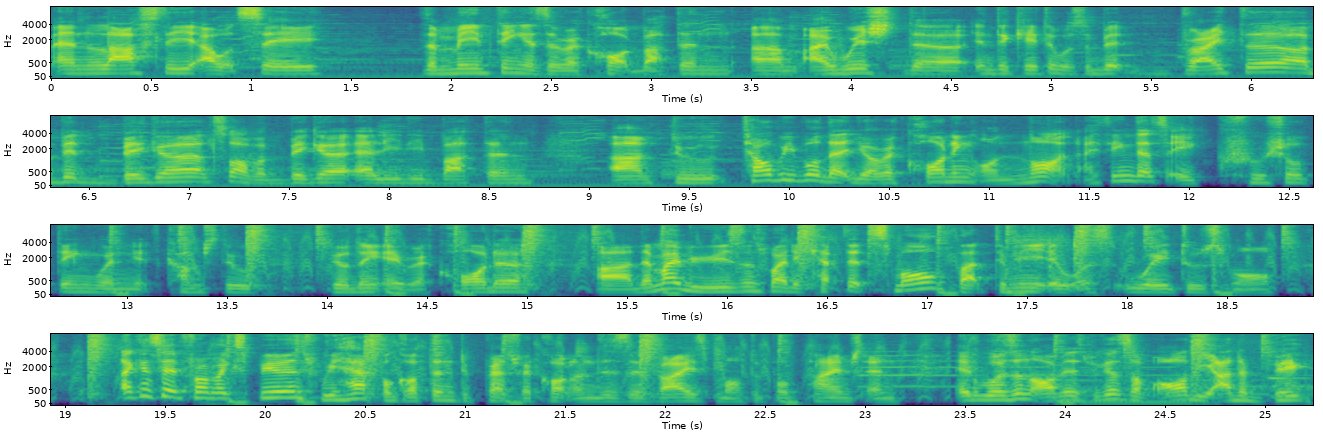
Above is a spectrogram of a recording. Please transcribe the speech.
And lastly, I would say the main thing is the record button. Um, I wish the indicator was a bit brighter, a bit bigger, sort of a bigger LED button um, to tell people that you're recording or not. I think that's a crucial thing when it comes to building a recorder. Uh, there might be reasons why they kept it small, but to me it was way too small. Like I said, from experience, we have forgotten to press record on this device multiple times and it wasn't obvious because of all the other big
